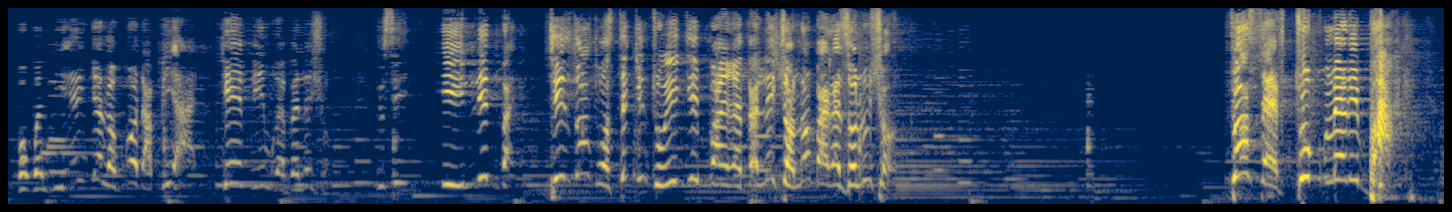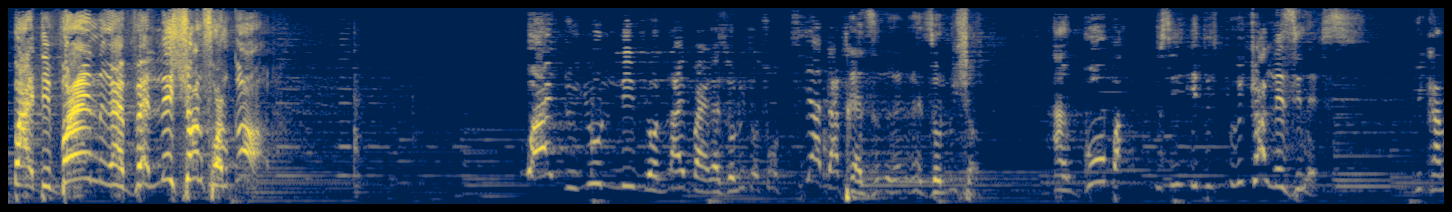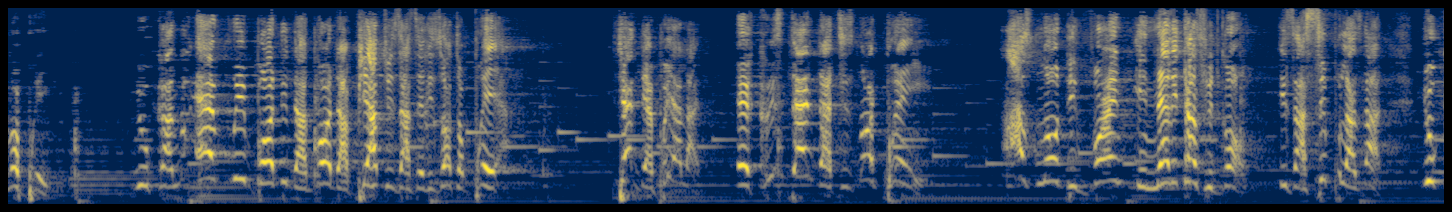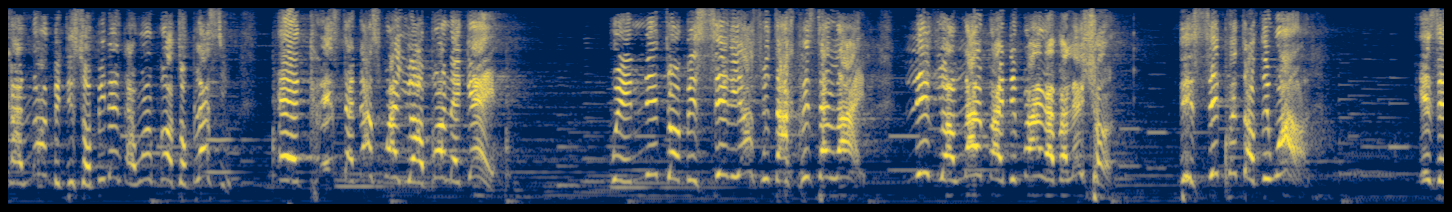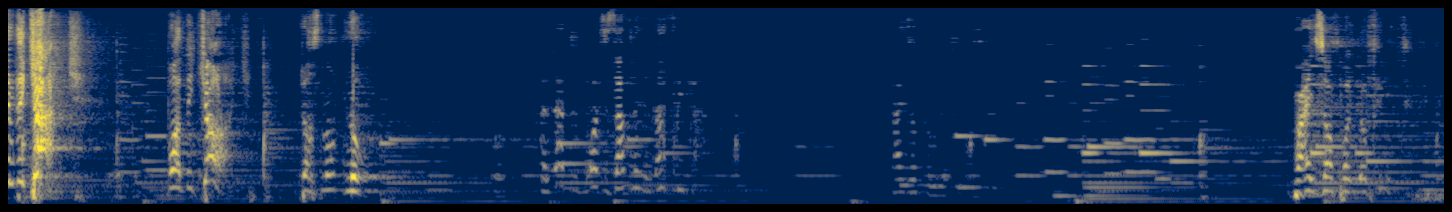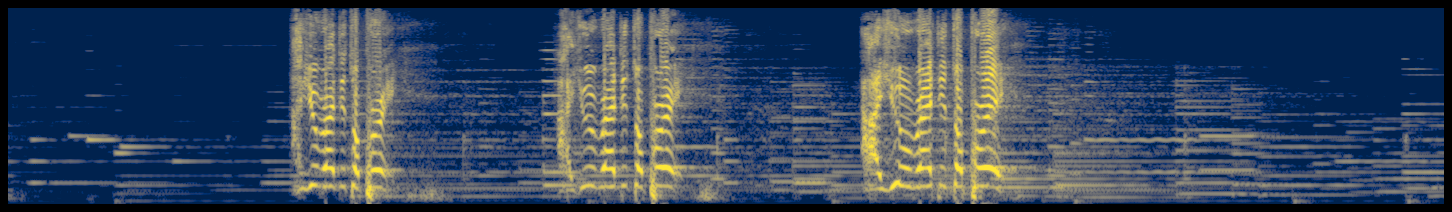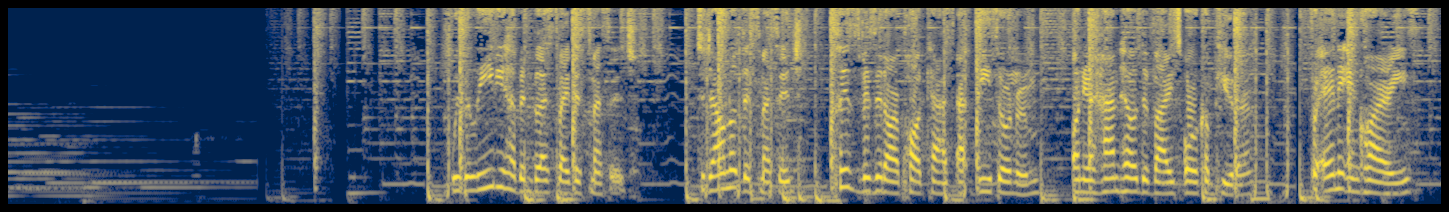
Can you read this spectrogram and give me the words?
But when the angel of God appeared, gave him revelation. You see, he lived by Jesus was taken to Egypt by revelation, not by resolution. Joseph took Mary back by divine revelation from God. Why do you live your life by resolution? So tear that res- resolution and go back. You see, it is spiritual laziness. We cannot pray. You cannot. Everybody that God appeared to is as a result of prayer. Check their prayer life. A Christian that is not praying has no divine inheritance with God. It's as simple as that. You cannot be disobedient and want God to bless you. A Christian, that's why you are born again. We need to be serious with our Christian life. Live your life by divine revelation. The secret of the world is in the church, but the church does not know. And that is what is happening in Africa. Rise up from your feet. Rise up on your feet. Are you ready to pray? Are you ready to pray? Are you ready to pray? We believe you have been blessed by this message. To download this message, please visit our podcast at The Throne Room on your handheld device or computer. For any inquiries,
